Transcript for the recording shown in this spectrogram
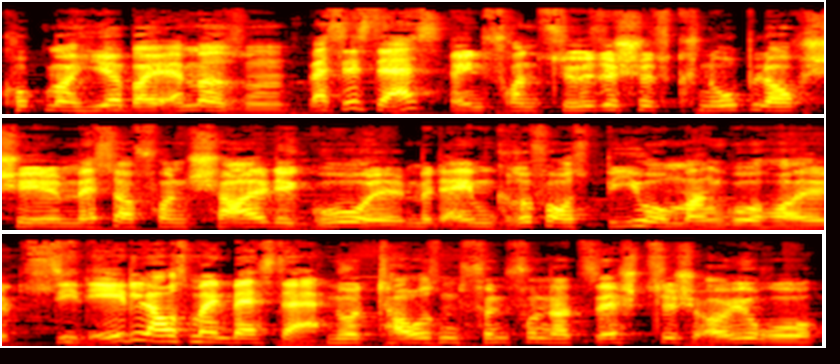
Guck mal hier bei Amazon. Was ist das? Ein französisches Knoblauchschälmesser von Charles de Gaulle mit einem Griff aus Bio-Mangoholz. Sieht edel aus, mein Bester. Nur 1560 Euro.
